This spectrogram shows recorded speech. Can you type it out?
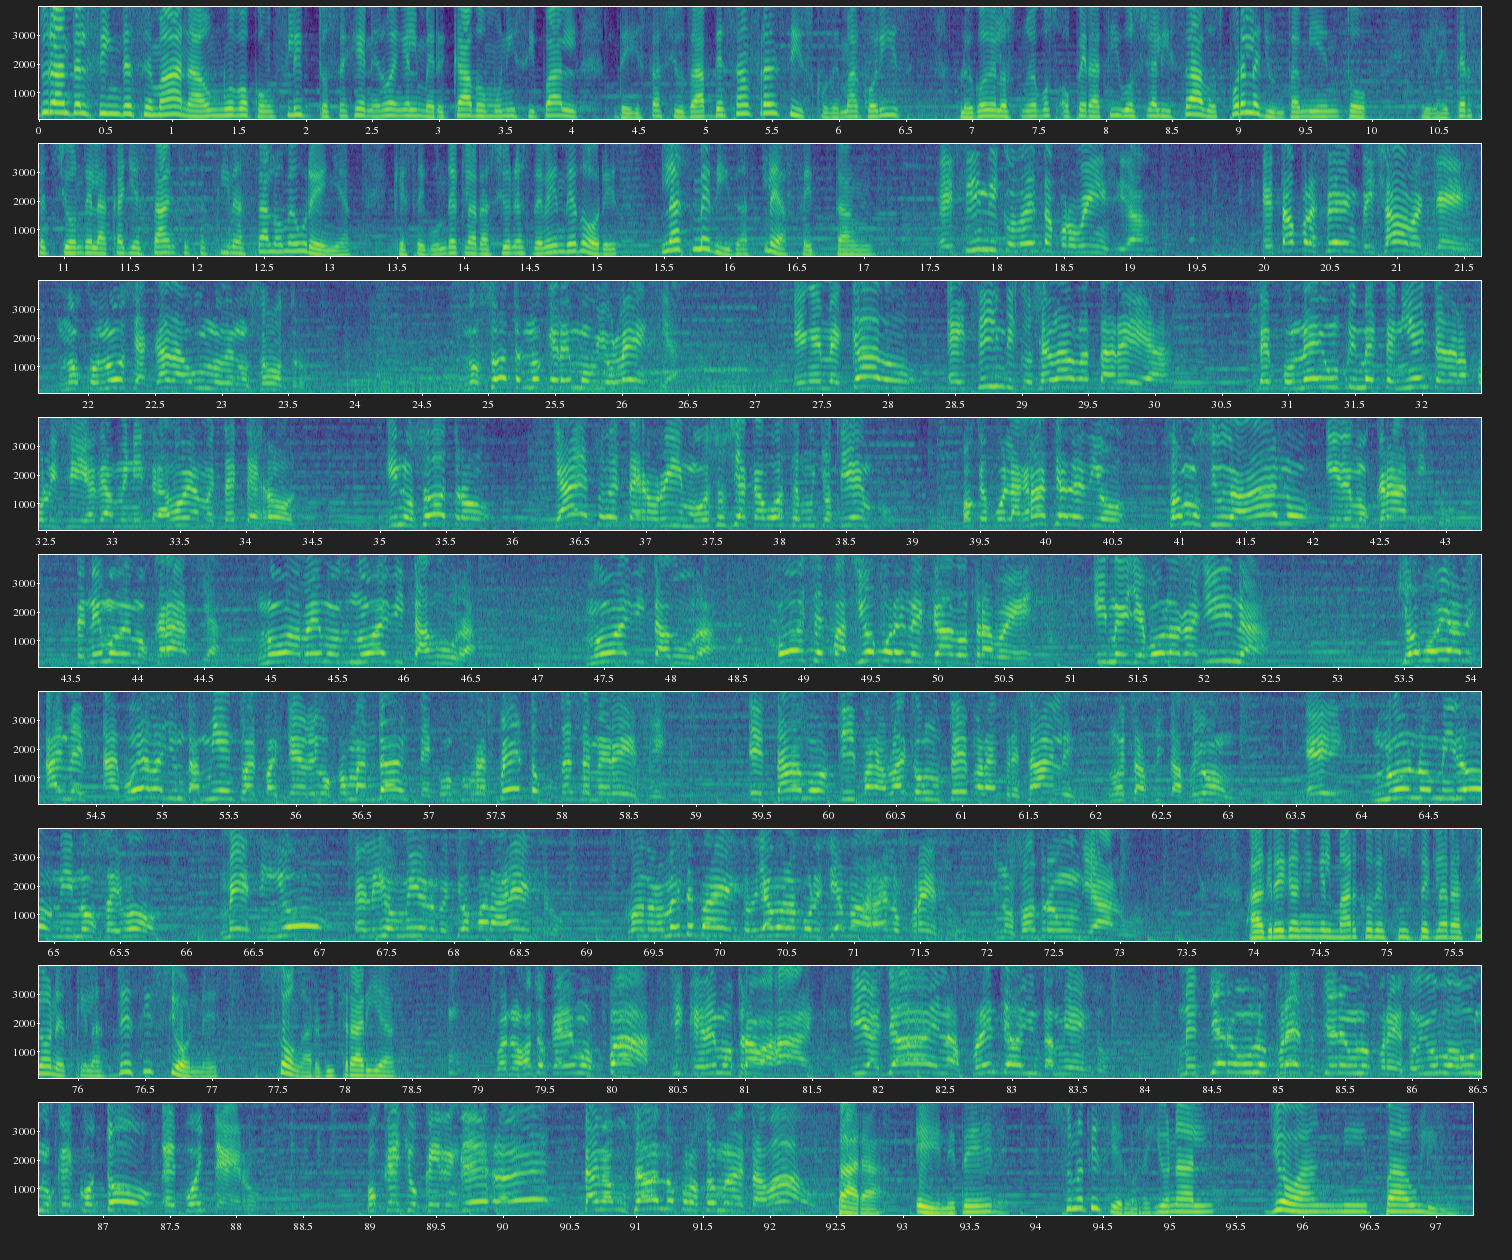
Durante el fin de semana, un nuevo conflicto se generó en el mercado municipal de esta ciudad de San Francisco de Macorís, luego de los nuevos operativos realizados por el ayuntamiento en la intersección de la calle Sánchez, esquina Salome Ureña, que según declaraciones de vendedores, las medidas le afectan. El síndico de esta provincia está presente y sabe que nos conoce a cada uno de nosotros. Nosotros no queremos violencia, en el mercado, el síndico se ha dado la tarea de poner un primer teniente de la policía, de administrador y a meter terror. Y nosotros, ya eso de terrorismo, eso se acabó hace mucho tiempo. Porque por la gracia de Dios, somos ciudadanos y democráticos. Tenemos democracia. No, habemos, no hay dictadura. No hay dictadura. Hoy se paseó por el mercado otra vez y me llevó la gallina. Yo voy al, voy al ayuntamiento, al parquero, digo, comandante, con su respeto que usted se merece, estamos aquí para hablar con usted, para expresarle nuestra situación. No nos miró ni nos cebó. Me siguió el hijo mío lo metió para adentro. Cuando lo mete para adentro, llama a la policía para agarrar los presos. Y nosotros en un diálogo. Agregan en el marco de sus declaraciones que las decisiones son arbitrarias. Pues nosotros queremos paz y queremos trabajar. Y allá en la frente del ayuntamiento metieron unos presos, tienen unos presos, y hubo uno que cortó el puertero. Porque ellos quieren guerra, ¿eh? Están abusando con los hombres de trabajo. Para NTN, su noticiero regional, Joanny Paulino.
